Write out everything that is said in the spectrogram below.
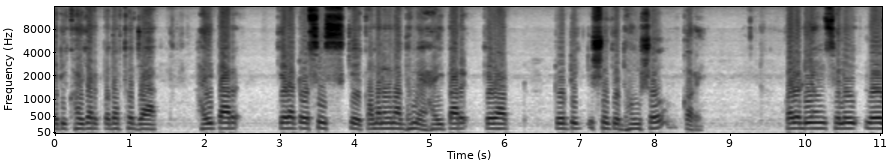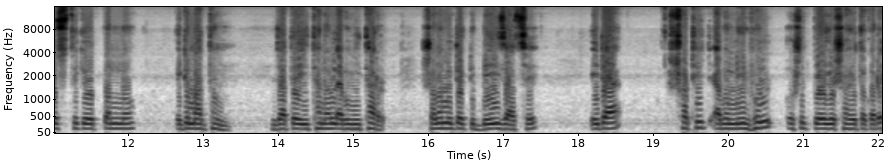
এটি ক্ষয়কারক পদার্থ যা হাইপার কেরাটোসিসকে কমানোর মাধ্যমে হাইপার কেরাটোটিক টিস্যুকে ধ্বংস করে। কলোডিয়াম সেলুলোজ থেকে উৎপন্ন একটি মাধ্যম যাতে ইথানল এবং ইথার সমন্বিত একটি বেইজ আছে। এটা সঠিক এবং নির্ভুল ওষুধ প্রয়োগে সহায়তা করে।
